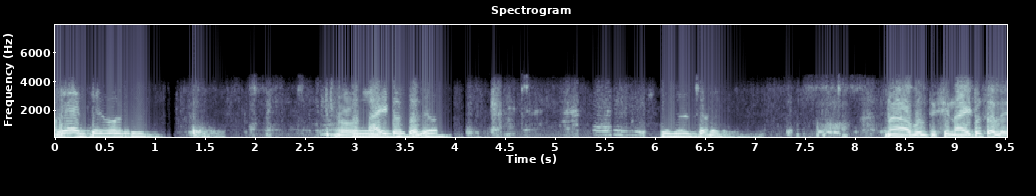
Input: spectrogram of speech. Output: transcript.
র্যাম্পের বলেন। ও নাইটও চলে চলে। না বলতেছি নাইটও চলে?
